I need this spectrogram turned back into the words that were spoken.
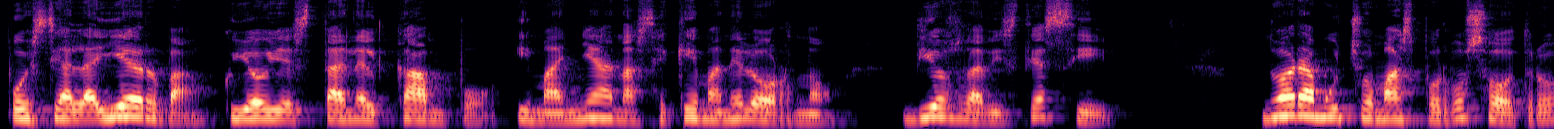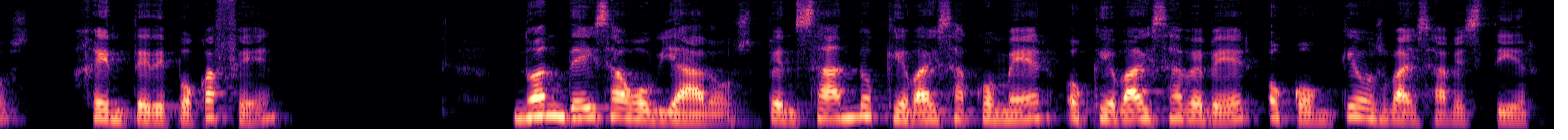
Pues si a la hierba que hoy está en el campo y mañana se quema en el horno, Dios la viste así, ¿no hará mucho más por vosotros, gente de poca fe? no andéis agobiados pensando que vais a comer o que vais a beber o con qué os vais a vestir.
